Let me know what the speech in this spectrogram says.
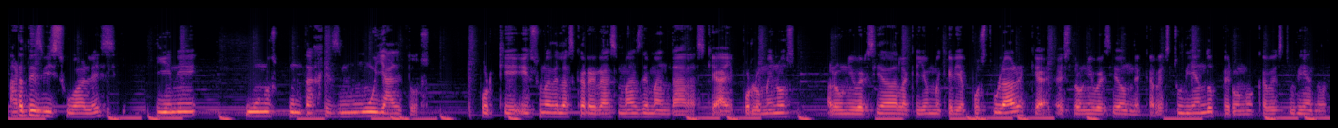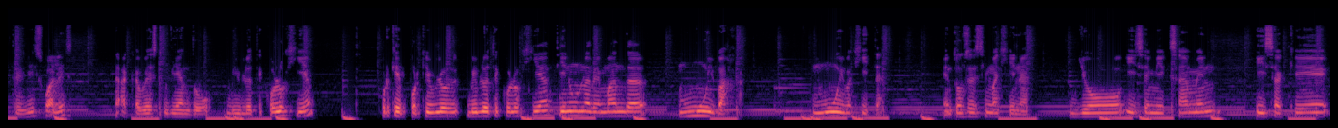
artes visuales tiene unos puntajes muy altos porque es una de las carreras más demandadas que hay, por lo menos a la universidad a la que yo me quería postular, que es la universidad donde acabé estudiando, pero no acabé estudiando artes visuales, acabé estudiando bibliotecología. ¿Por qué? Porque bibliotecología tiene una demanda muy baja, muy bajita. Entonces imagina, yo hice mi examen y saqué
